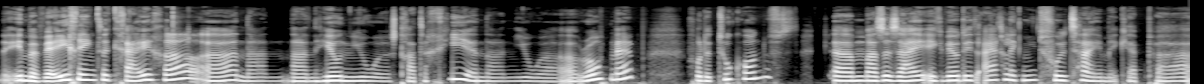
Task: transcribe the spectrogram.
in beweging te krijgen naar, naar een heel nieuwe strategie en naar een nieuwe roadmap voor de toekomst. Ehm, maar ze zei, ik wil dit eigenlijk niet fulltime. Ik heb uh,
